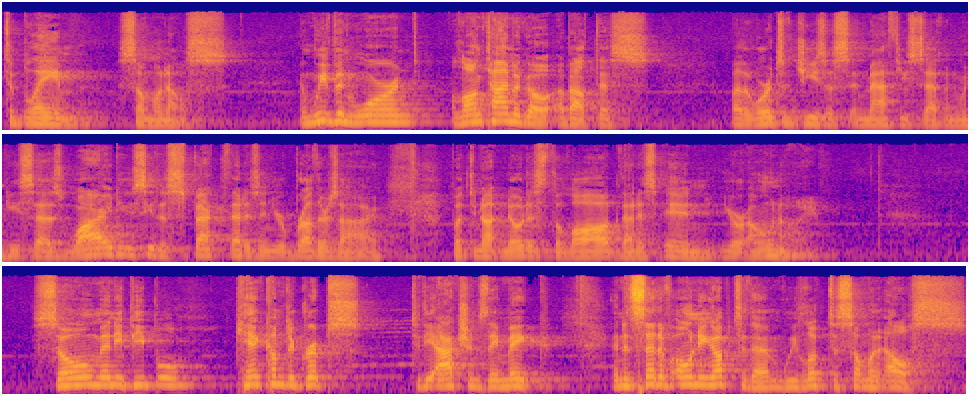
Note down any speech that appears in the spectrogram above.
to blame someone else. And we've been warned a long time ago about this by the words of Jesus in Matthew 7 when he says, Why do you see the speck that is in your brother's eye, but do not notice the log that is in your own eye? So many people can't come to grips to the actions they make. And instead of owning up to them, we look to someone else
